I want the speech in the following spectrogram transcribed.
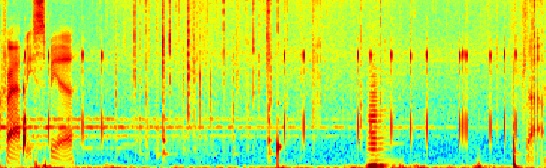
crappy spear. Drop.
